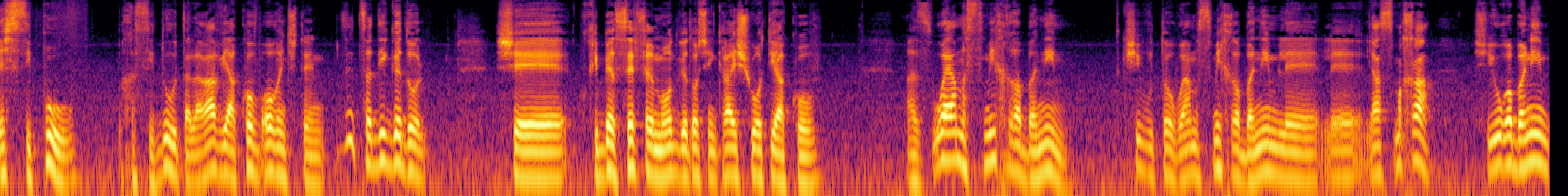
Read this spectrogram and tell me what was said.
יש סיפור בחסידות על הרב יעקב אורנשטיין, זה צדיק גדול, שחיבר ספר מאוד גדול שנקרא ישועות יעקב. אז הוא היה מסמיך רבנים, תקשיבו טוב, הוא היה מסמיך רבנים ל, ל, להסמכה, שיהיו רבנים,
